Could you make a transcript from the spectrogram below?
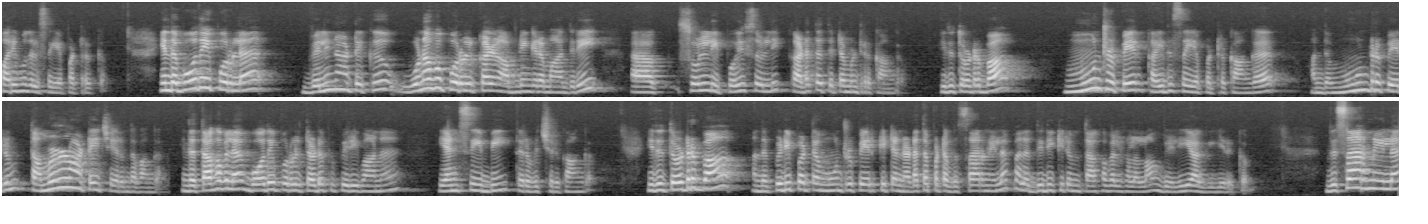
பறிமுதல் செய்யப்பட்டிருக்கு. இந்த போதைப் பொருளை வெளிநாட்டுக்கு உணவுப் பொருட்கள் அப்படிங்கிற மாதிரி சொல்லி பொய் சொல்லி கடத்த திட்டமிட்டிருக்காங்க. இது தொடர்பாக மூன்று பேர் கைது செய்யப்பட்டிருக்காங்க. அந்த மூன்று பேரும் தமிழ்நாட்டை சேர்ந்தவங்க. இந்த தகவலை போதைப்பொருள் தடுப்பு பிரிவான என்சிபி தெரிவிச்சிருக்காங்க. இது தொடர்பாக அந்த பிடிப்பட்ட மூன்று பேர்கிட்ட நடத்தப்பட்ட விசாரணையில் பல திடுக்கிடும் தகவல்கள் எல்லாம் வெளியாகி இருக்கு. விசாரணையில்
